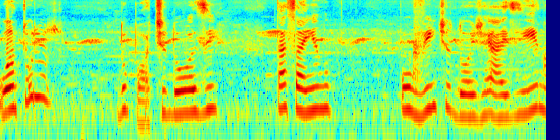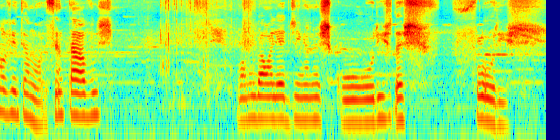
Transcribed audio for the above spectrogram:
O antúrio do pote 12 tá saindo por R$ 22,99. Vamos dar uma olhadinha nas cores das flores.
